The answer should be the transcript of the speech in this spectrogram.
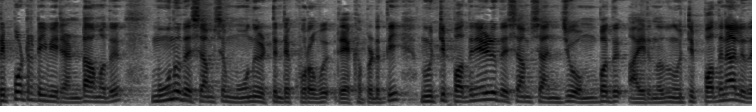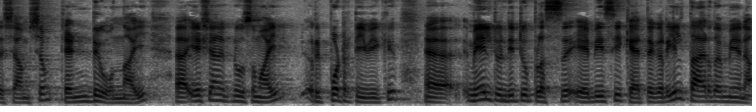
റിപ്പോർട്ടർ ടി വി രണ്ടാമത് മൂന്ന് ദശാംശം മൂന്ന് എട്ടിന്റെ കുറവ് രേഖപ്പെടുത്തി. നൂറ്റി പതിനേഴ് ദശാംശം അഞ്ച് ഒമ്പത് ആയിരുന്നത് നൂറ്റി പതിനാല് ദശാംശം രണ്ട് ഒന്നായി. ഏഷ്യാനെറ്റ് ന്യൂസുമായി റിപ്പോർട്ടർ ടി വിക്ക് male twenty two plus A B C കാറ്റഗറിയിൽ താരതമ്യേന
